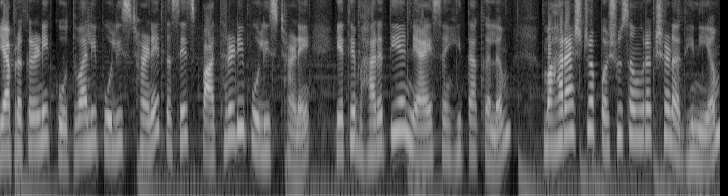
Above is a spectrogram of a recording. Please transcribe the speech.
या प्रकरणी कोतवाली पोलीस ठाणे तसेच पाथर्डी पोलीस ठाणे येथे भारतीय न्यायसंहिता कलम महाराष्ट्र पशुसंरक्षण अधिनियम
